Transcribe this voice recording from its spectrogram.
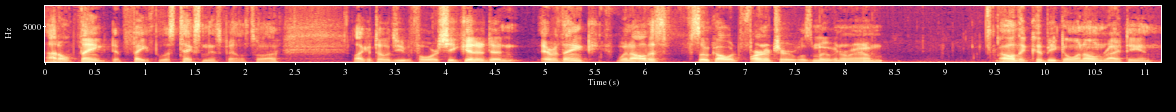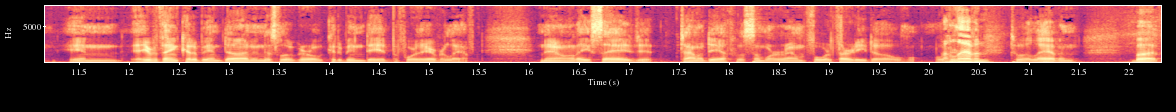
I don't think that Faith was texting this fella. So, I, like I told you before, she could have done everything when all this so-called furniture was moving around. All that could be going on right then, and everything could have been done, and this little girl could have been dead before they ever left. Now they said that time of death was somewhere around four thirty to Eleven. to 11 but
